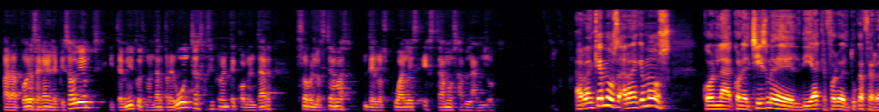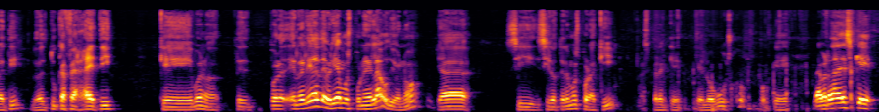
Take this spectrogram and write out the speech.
para poder sacar el episodio y también pues mandar preguntas o simplemente comentar sobre los temas de los cuales estamos hablando. Arranquemos, arranquemos con, la, con el chisme del día, que fue lo del Tuca Ferretti, lo del Tuca Ferretti, que bueno, en realidad deberíamos poner el audio, ¿no? Ya, si, si lo tenemos por aquí, esperen que, lo busco, porque la verdad es que...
